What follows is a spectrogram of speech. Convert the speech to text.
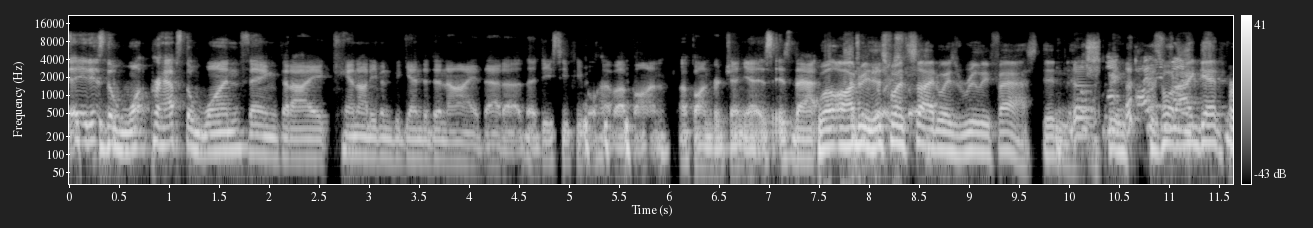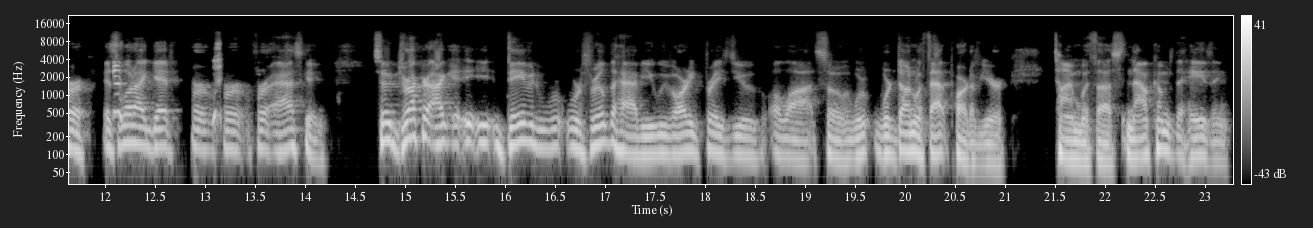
It is the one, perhaps the one thing that I cannot even begin to deny that uh, that DC people have up on up on Virginia is is that. Well, Audrey, this went store. sideways really fast, didn't it? I mean, it's what I get for it's what I get for for for asking. So Drucker, I, David, we're thrilled to have you. We've already praised you a lot, so we're we're done with that part of your time with us. Now comes the hazing.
